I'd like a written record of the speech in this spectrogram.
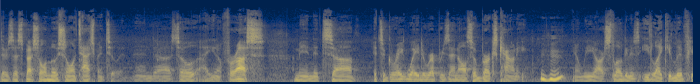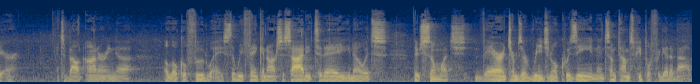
there's a special emotional attachment to it, and uh, so uh, you know for us, I mean it's. Uh, it's a great way to represent also Berks County. Mm-hmm. You know, we our slogan is "Eat like you live here." It's about honoring uh, a local foodways that we think in our society today. You know, it's there's so much there in terms of regional cuisine, and sometimes people forget about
